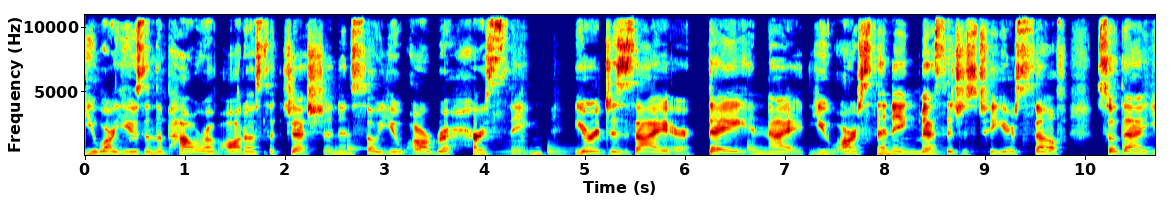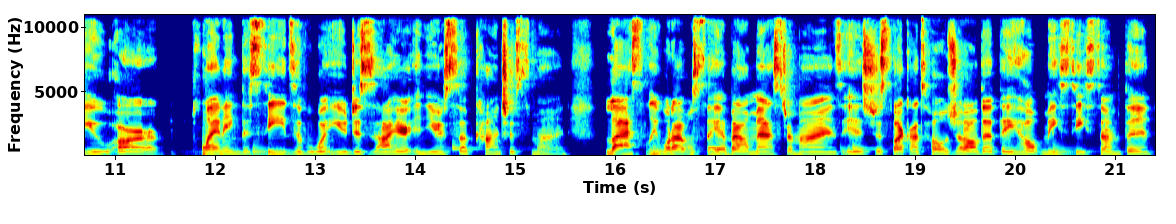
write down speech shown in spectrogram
you are using the power of auto suggestion. And so you are rehearsing your desire day and night. You are sending messages to yourself so that you are planting the seeds of what you desire in your subconscious mind. Lastly, what I will say about masterminds is just like I told y'all that they helped me see something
